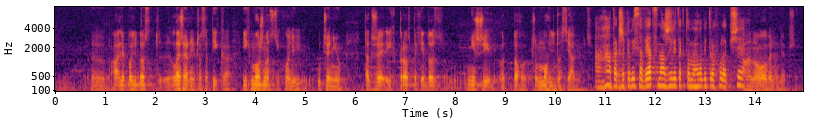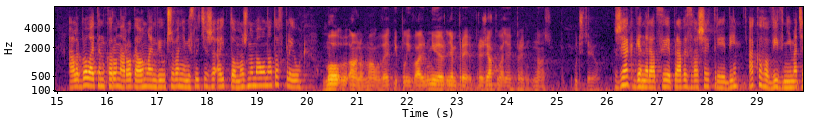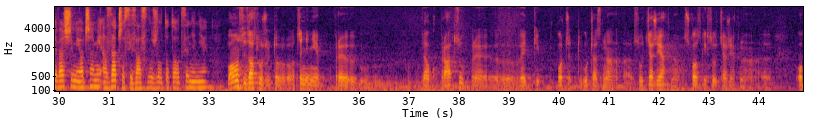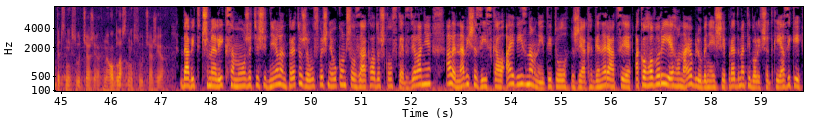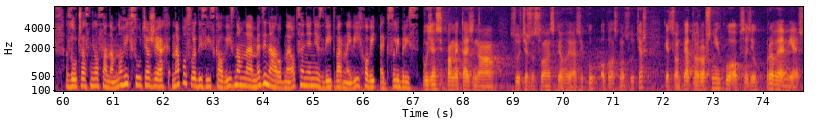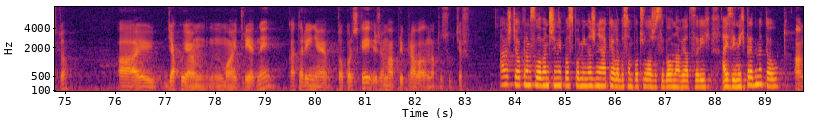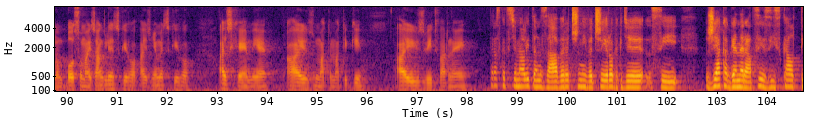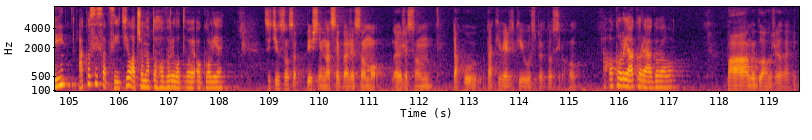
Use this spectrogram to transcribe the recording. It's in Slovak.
ale boli dosť ležerní, čo sa týka ich možností kvôli učeniu. Takže ich prospech je dosť nižší od toho, čo mohli dosiahnuť. Aha, takže keby sa viac snažili, tak to mohlo byť trochu lepšie? Áno, oveľa lepšie. Ale bol aj ten korona rok a online vyučovanie. Myslíte, že aj to možno malo na to vplyv? Mo, áno, malo veľký vplyv. Aj nie len pre, pre žiakov, ale aj pre nás, učiteľov. Žiak generácie práve z vašej triedy, ako ho vy vnímate vašimi očami a za čo si zaslúžil toto ocenenie? On si zaslúžil to ocenenie pre e, veľkú prácu, pre e, veľký počet účasť na súťažiach, na školských súťažiach, na e, obecných súťažiach, na oblastných súťažiach. David Čmelík sa môže tešiť nielen preto, že úspešne ukončil základoškolské vzdelanie, ale navyše získal aj významný titul Žiak generácie. Ako hovorí, jeho najobľúbenejšie predmety boli všetky jazyky. Zúčastnil sa na mnohých súťažiach, naposledy získal významné medzinárodné ocenenie z výtvarnej výchovy Ex Libris. Budem si pamätať na súťaž zo slovenského jazyku, oblastnú súťaž, keď som v 5. ročníku obsadil prvé miesto. A ďakujem mojej triednej, Kataríne Toporskej, že ma pripravovala na tú súťaž. A ešte okrem slovenčiny pospomínaš nejaké, lebo som počula, že si bol na viacerých aj z iných predmetov? Áno, bol som aj z anglického, aj z nemeckého, aj z chémie, aj z matematiky, aj z výtvarnej, Teraz, keď ste mali ten záverečný večierok, kde si žiaka generácie získal ty, ako si sa cítil a čo na to hovorilo tvoje okolie? Cítil som sa piešne na seba, že som, že som takú, taký veľký úspech dosiahol. A okolie ako reagovalo? Pá mi blahoželali.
